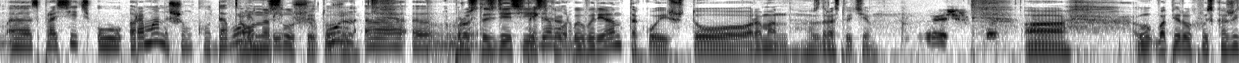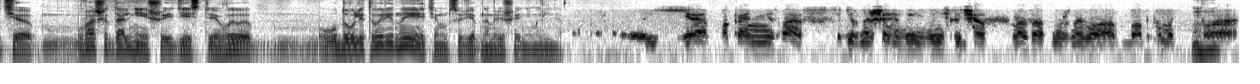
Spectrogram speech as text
э, спросить у Романа Шимко, доволен А он нас ли слушает он, уже. э, э, Просто здесь есть как приговором? бы вариант такой, что... Роман, здравствуйте. Добрый вечер. А, ну, во-первых, вы скажите, ваши дальнейшие действия, вы удовлетворены этим судебным решением или нет? Я пока не знаю, судебное решение вы вынесли час назад, нужно его об- обдумать, Мгм. по-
